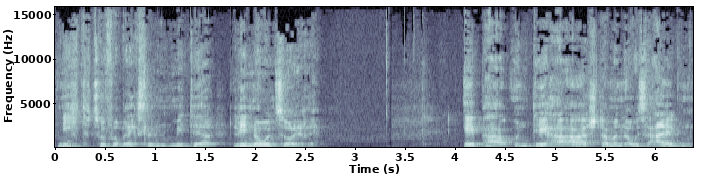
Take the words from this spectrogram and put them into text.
Nicht zu verwechseln mit der Linolsäure. EPA und DHA stammen aus Algen,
